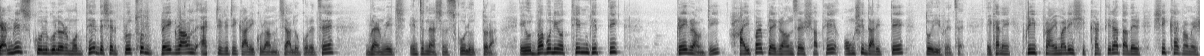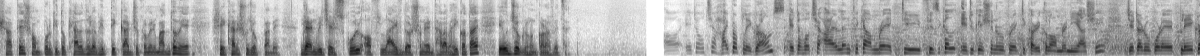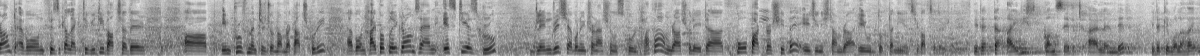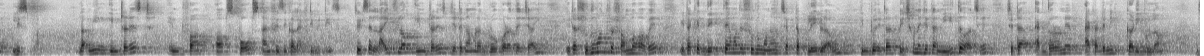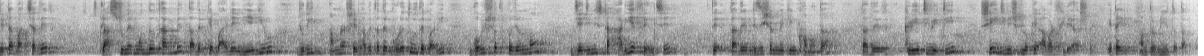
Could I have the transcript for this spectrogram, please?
Cambridge স্কুলগুলোর মধ্যে দেশের প্রথম প্লেগ্রাউন্ড অ্যাক্টিভিটি কারিকুলাম চালু করেছে গ্ল্যানরিচ ইন্টারন্যাশনাল স্কুল উত্তরা। এই উদ্ভাবনী ও থিম ভিত্তিক প্লেগ্রাউন্ডটি হাইপার প্লেগ্রাউন্ডসের সাথে অংশীদারিত্বে তৈরি হয়েছে। এখানে প্রি প্রাইমারি শিক্ষার্থীরা তাদের শিক্ষাক্রমের সাথে সম্পর্কিত খেলাধুলা ভিত্তিক কার্যক্রমের মাধ্যমে শেখার সুযোগ পাবে। গ্ল্যানরিচের স্কুল অফ লাইফ দর্শনের ধারাবাহিকতায় এ উদ্যোগ গ্রহণ করা হয়েছে। এটা হচ্ছে হাইপার প্লেগ্রাউন্ডস এটা হচ্ছে আয়ারল্যান্ড থেকে আমরা একটি ফিজিক্যাল এডুকেশনের উপরে একটি কারিকুলাম আমরা নিয়ে আসি, যেটার উপরে প্লেগ্রাউন্ড এবং ফিজিক্যাল অ্যাক্টিভিটি বাচ্চাদের ইমপ্রুভমেন্টের জন্য আমরা কাজ করি। এবং hyper playgrounds and STS group Glenrich এবং ইন্টারন্যাশনাল স্কুল ঢাকা আমরা আসলে এটা কো পার্টনারশিপে এই জিনিসটা আমরা, এই উদ্যোগটা নিয়েছি বাচ্চাদের জন্য। এটা একটা আইরিশ কনসেপ্ট আয়ারল্যান্ডের এটাকে বলা হয় LISPA mean interest in form of sports and physical activities তো it's a life long interest যেটাকে আমরা গ্রো করাতে চাই। এটা শুধুমাত্র সম্ভব হবে এটাকে দেখতে আমাদের শুধু মনে হচ্ছে একটা প্লেগ্রাউন্ড কিন্তু এটার পেছনে যেটা নিহিত আছে সেটা এক ধরনের একাডেমিক কারিকুলাম যেটা বাচ্চাদের ক্লাসরুমের মধ্যেও থাকবে, তাদেরকে বাইরে নিয়ে গিয়েও যদি আমরা সেভাবে তাদের গড়ে তুলতে পারি, ভবিষ্যৎ প্রজন্ম যে জিনিসটা হারিয়ে ফেলছে তাদের ডিসিশন মেকিং ক্ষমতা তাদের ক্রিয়েটিভিটি সেই জিনিসগুলোকে আবার ফিরে আসবে। এটাই অন্তর্নিহিত তাৎপর্য।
